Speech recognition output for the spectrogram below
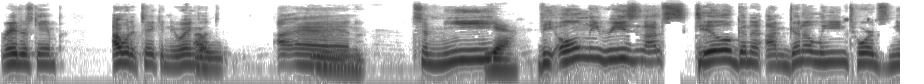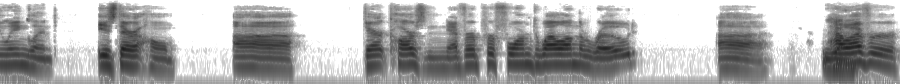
Raiders game, I would have taken New England. and to me, yeah, the only reason I'm still gonna I'm gonna lean towards New England is they're at home. Uh Derek Carr's never performed well on the road. Uh yeah. however,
